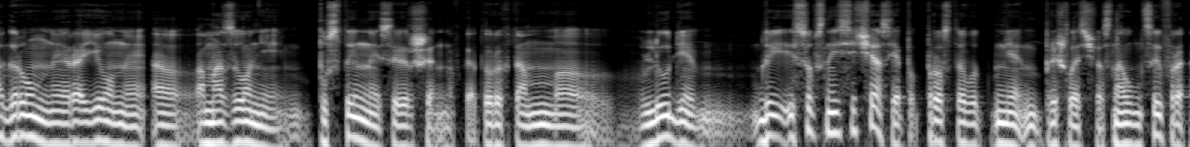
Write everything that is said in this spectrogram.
огромные районы а, Амазонии, пустынные совершенно, в которых там а, люди, да и, собственно, и сейчас я просто вот мне пришла сейчас на ум цифра,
